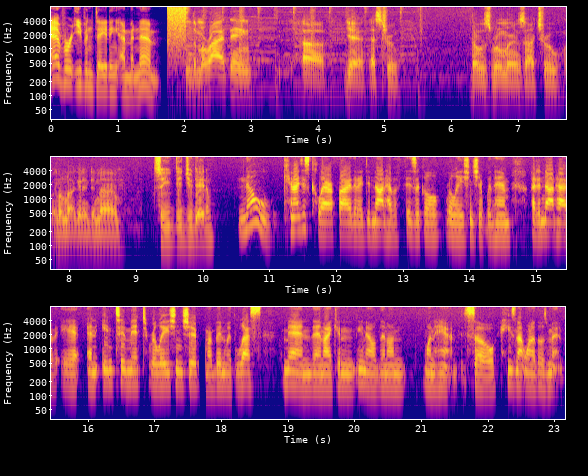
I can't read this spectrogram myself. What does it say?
ever even dating Eminem. The Mariah thing, uh, yeah, that's true. those rumors are true, and I'm not going to deny them. So you did you date him? No. Can I just clarify that I did not have a physical relationship with him? I did not have a, an intimate relationship. I've been with less men than I can, you know, than on one hand. So he's not one of those men.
